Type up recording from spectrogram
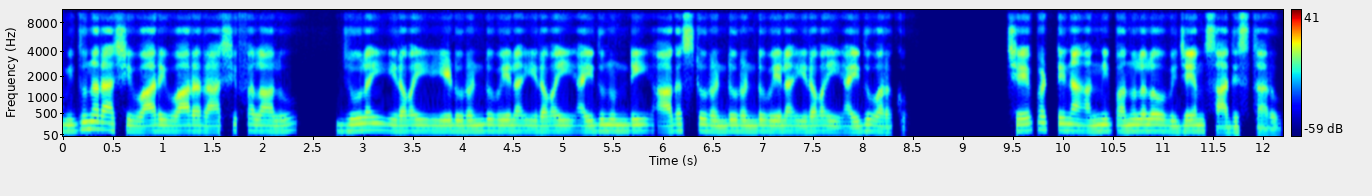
మిథున రాశి వారి వార రాశి ఫలాలు జూలై ఇరవై ఏడు రెండు వేల ఇరవై ఐదు నుండి ఆగస్టు రెండు రెండు వేల ఇరవై ఐదు వరకు. చేపట్టిన అన్ని పనులలో విజయం సాధిస్తారు.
